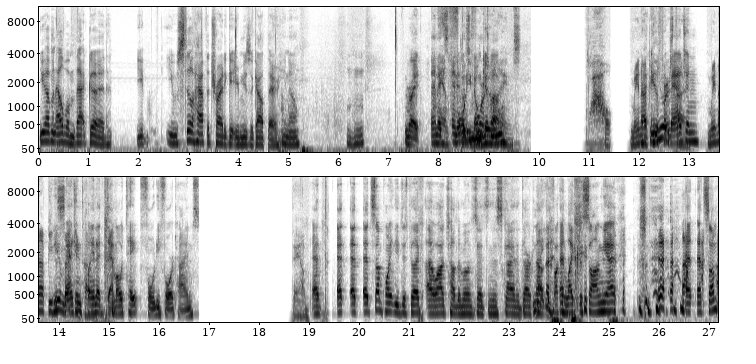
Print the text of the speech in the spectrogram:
you have an album that good, you you still have to try to get your music out there. You know. Mm-hmm. Right. And Man, it's and it was forty don't give up. Wow. May Yeah, not be can the you first imagine time. May not be Can the you imagine second playing a demo tape 44 times? Damn. At, at at at some point, you'd just be like, "I watch how the moon sets in the sky in the dark No, night." You fucking like the song yet? at at some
